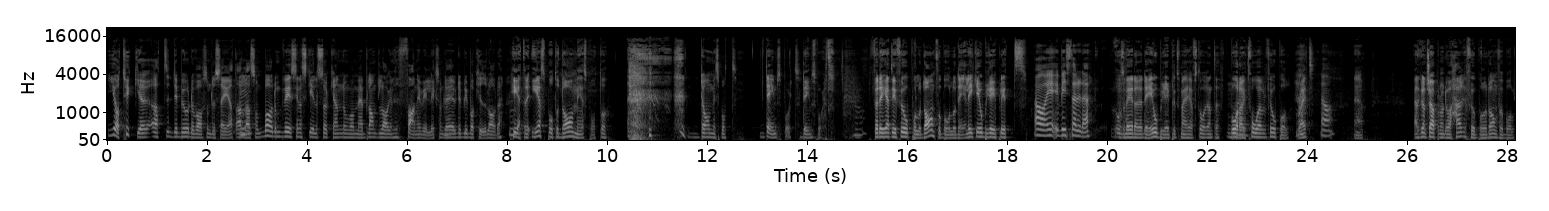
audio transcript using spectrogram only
Jag tycker att det borde vara som du säger, att alla Mm. som bara de bevisar sina skills så kan de vara med bland lagen hur fan ni vill liksom. Mm. Det, det blir bara kul av det. Heter det e-sport och dam-e-sport då? Damesport. Damesport. Damesport. För det heter ju fotboll och damfotboll och det är lika obegripligt Ja, i- visst är det det. Och så vidare. Det är obegripligt för mig, jag förstår inte. Båda Nej. två är väl fotboll, right? Ja. Ja. Jag hade kunnat köpa om det var herrfotboll och damfotboll.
